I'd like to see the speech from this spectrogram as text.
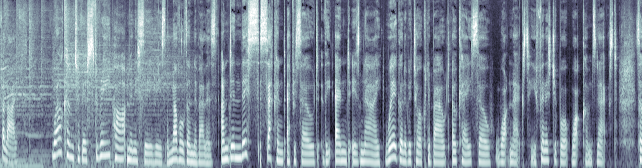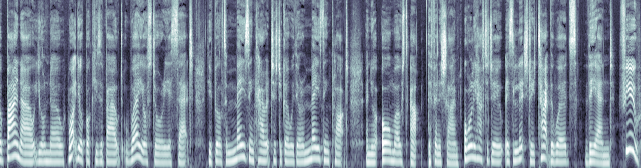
for life. Welcome to this three part mini series of novels and novellas. And in this second episode, The End is Nigh, we're going to be talking about okay, so what next? You finished your book, what comes next? So by now, you'll know what your book is about, where your story is set, you've built amazing characters to go with your amazing plot, and you're almost at the finish line. All you have to do is literally type the words, The End. Phew,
